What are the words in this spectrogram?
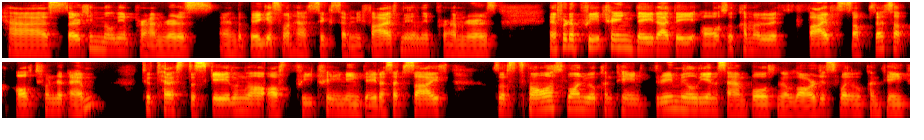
has 13 million parameters and the biggest one has 675 million parameters. And for the pre-training data, they also come up with five subsets of ALT200M to test the scaling law of pre-training dataset size. So the smallest one will contain 3 million samples and the largest one will contain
